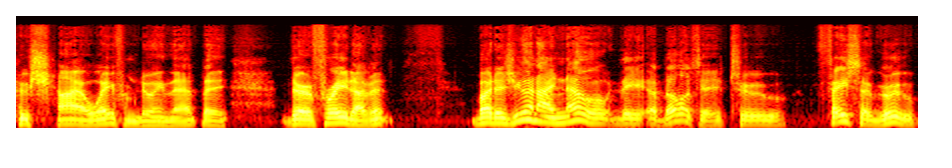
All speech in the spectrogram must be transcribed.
who shy away from doing that. They they're afraid of it. But as you and I know, the ability to face a group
